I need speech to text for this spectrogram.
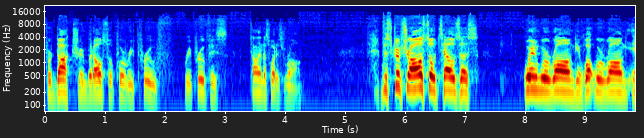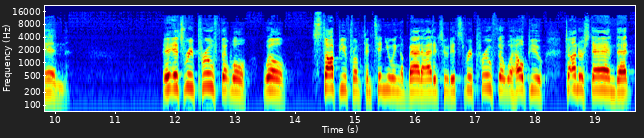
for doctrine, but also for reproof. Reproof is telling us what is wrong. The scripture also tells us when we're wrong and what we're wrong in. It's reproof that will, will stop you from continuing a bad attitude. It's reproof that will help you to understand that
